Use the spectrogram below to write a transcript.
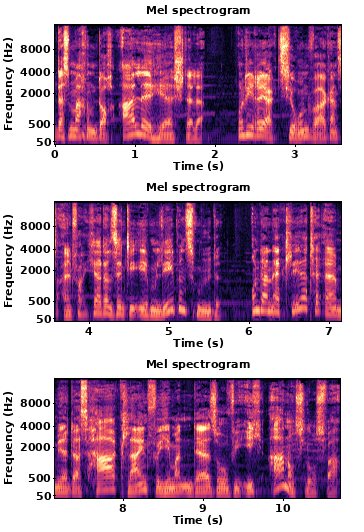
Das machen doch alle Hersteller. Und die Reaktion war ganz einfach, ja, dann sind die eben lebensmüde. Und dann erklärte er mir das Haar klein für jemanden, der so wie ich ahnungslos war.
